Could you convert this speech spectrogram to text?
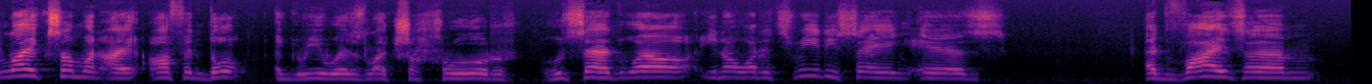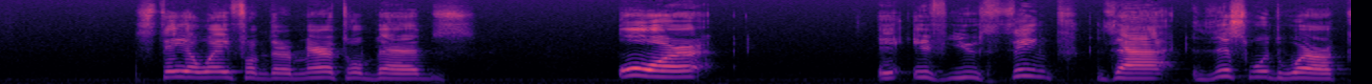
like someone I often don't agree with, like Shahrur, who said, well, you know, what it's really saying is advise them, stay away from their marital beds, or if you think that this would work,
